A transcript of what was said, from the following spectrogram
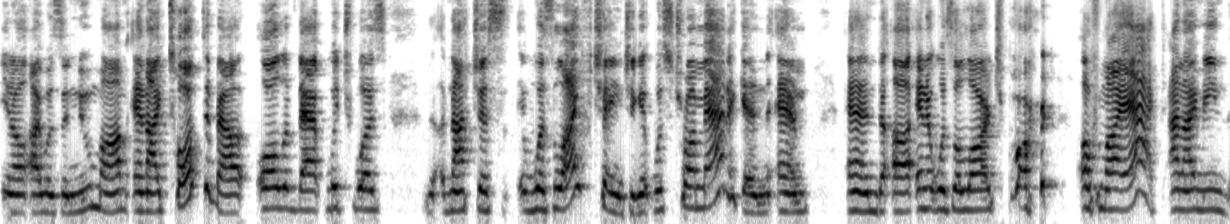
you know, I was a new mom, and I talked about all of that, which was not just it was life changing. It was traumatic, and and and uh, and it was a large part of my act. And I mean,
